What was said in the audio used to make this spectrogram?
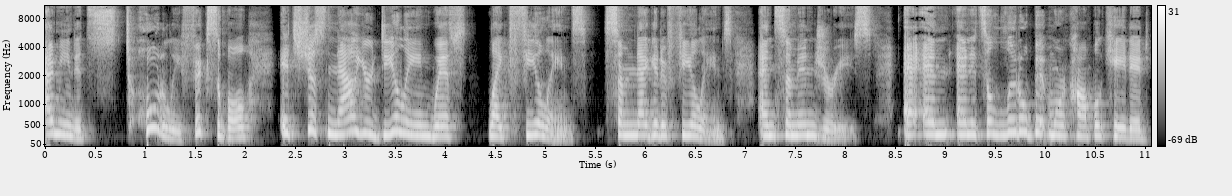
I mean, it's totally fixable. It's just now you're dealing with like feelings, some negative feelings and some injuries. And, and, and it's a little bit more complicated.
